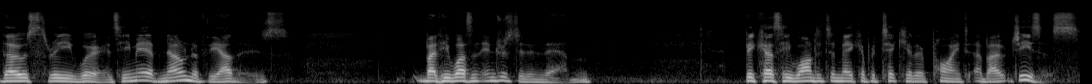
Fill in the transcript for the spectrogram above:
those three words. He may have known of the others, but he wasn't interested in them because he wanted to make a particular point about Jesus.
